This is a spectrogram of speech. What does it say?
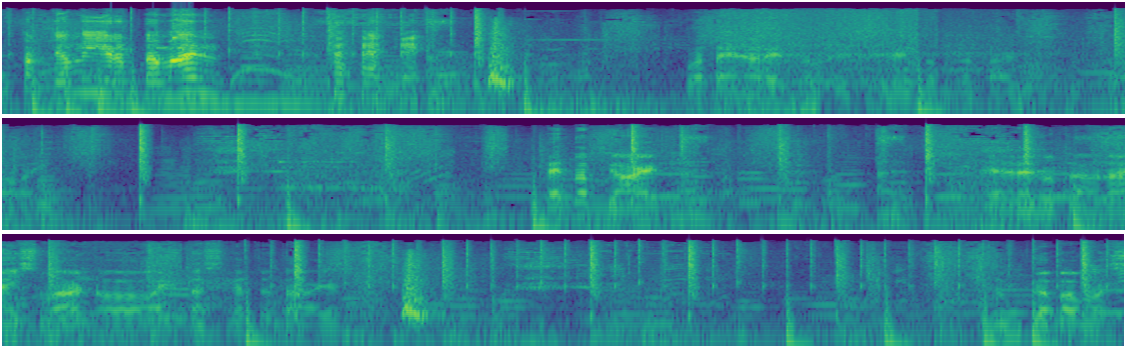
Utak, ang hirap naman! Kuha tayo ng red guys. Red buff lang tayo mga boss. Okay. Red buff guard. Ayan, red buff lang. Nice one. Okay, tas ganito tayo. Noob ka ba, boss?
